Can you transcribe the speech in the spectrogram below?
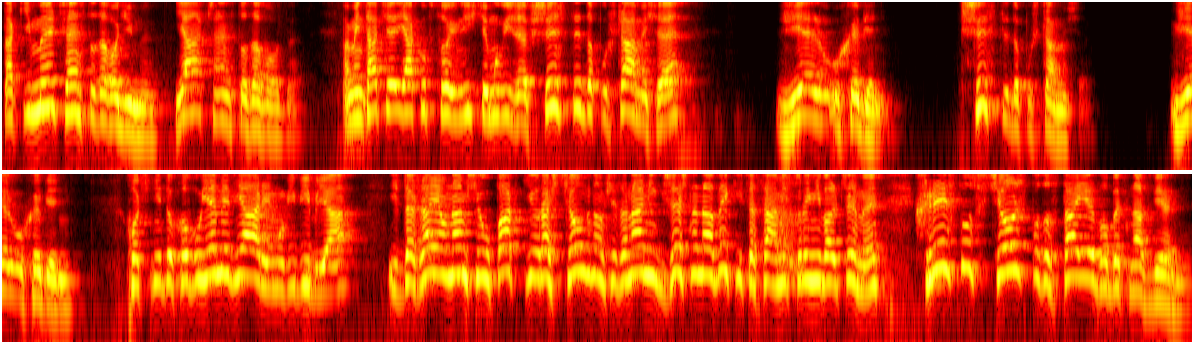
tak i my często zawodzimy. Ja często zawodzę. Pamiętacie, Jakub w swoim liście mówi, że wszyscy dopuszczamy się wielu uchybień. Wszyscy dopuszczamy się wielu uchybień. Choć nie dochowujemy wiary, mówi Biblia, i zdarzają nam się upadki oraz ciągną się za nami grzeszne nawyki czasami, z którymi walczymy, Chrystus wciąż pozostaje wobec nas wierny.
